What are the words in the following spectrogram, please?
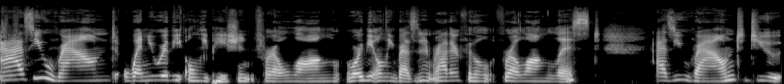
As you round, when you were the only patient for a long, or the only resident rather for the for a long list, as you round, do you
